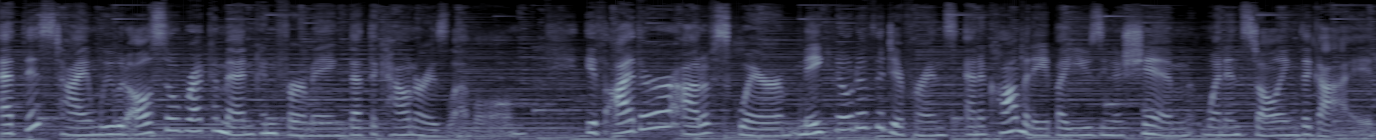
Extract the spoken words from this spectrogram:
At this time, we would also recommend confirming that the counter is level. If either are out of square, make note of the difference and accommodate by using a shim when installing the guide.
